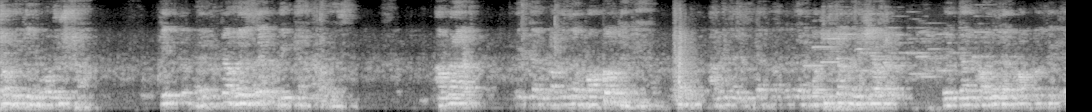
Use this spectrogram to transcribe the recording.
সমিতির অনুষ্ঠান, কিন্তু ভেলুটা হয়েছে বিজ্ঞান কলেজ আমরা বিজ্ঞান কলেজের পক্ষ থেকে, আমি বিজ্ঞান কলেজের প্রতিষ্ঠান হিসেবে বিজ্ঞান কলেজের পক্ষ থেকে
